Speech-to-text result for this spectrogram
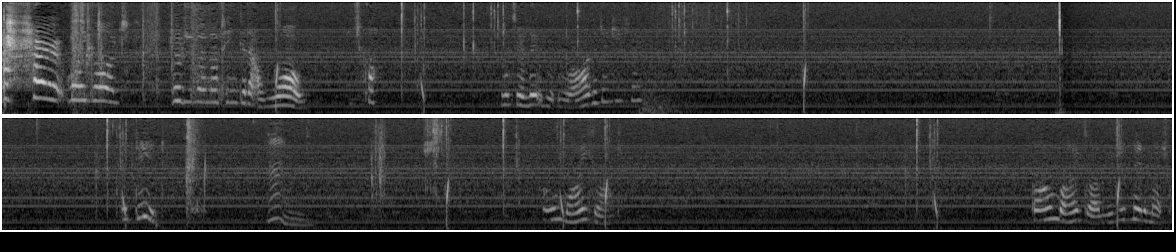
A heart, oh my god. How did I not think of that? Whoa. It's got. Looks a little bit raw, did you say? I did. Hmm. Oh my god. Oh my god, we just made a magical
